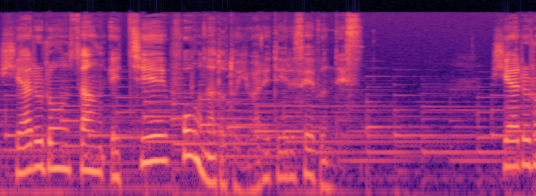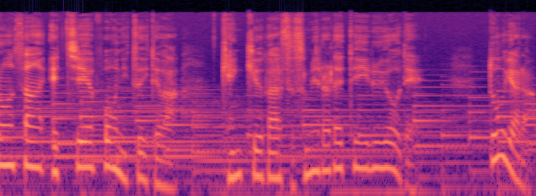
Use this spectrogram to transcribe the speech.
ヒアルロン酸 HA4 などと言われている成分です。ヒアルロン酸 HA4 については研究が進められているようでどうやら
